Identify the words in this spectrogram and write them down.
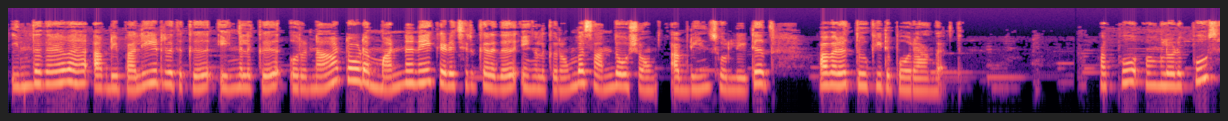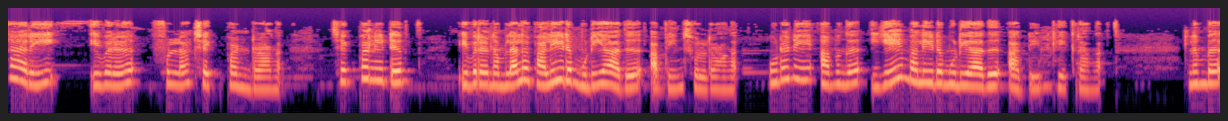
இந்த தடவை அப்படி பலியிடுறதுக்கு எங்களுக்கு ஒரு நாட்டோட மன்னனே கிடைச்சிருக்கிறது எங்களுக்கு ரொம்ப சந்தோஷம் அப்படின்னு சொல்லிட்டு அவரை தூக்கிட்டு போறாங்க. அப்போ அவங்களோட பூசாரி இவரை ஃபுல்லா செக் பண்றாங்க. செக் பண்ணிட்டு இவரை நம்மளால பலியிட முடியாது அப்படின்னு சொல்றாங்க. உடனே அவங்க ஏன் பலியிட முடியாது அப்படின்னு கேக்குறாங்க. நம்ம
